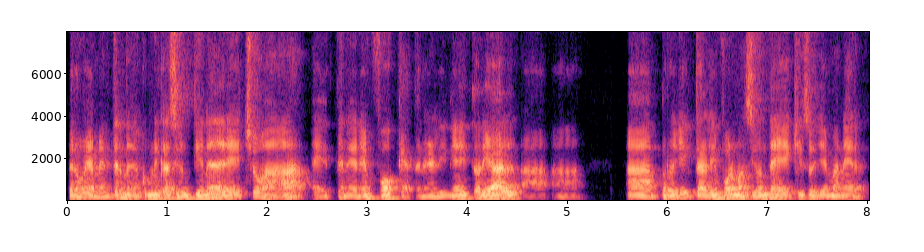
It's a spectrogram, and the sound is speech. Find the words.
pero obviamente el medio de comunicación tiene derecho a eh, tener enfoque, a tener línea editorial, a, a, a, proyectar la información de X o Y manera.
